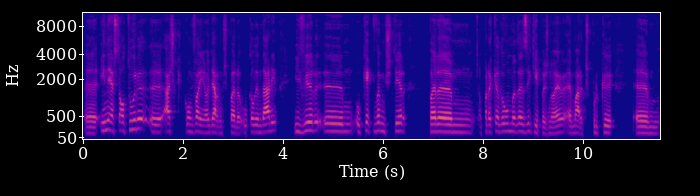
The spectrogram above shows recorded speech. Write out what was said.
Uh, e nesta altura, uh, acho que convém olharmos para o calendário e ver o que é que vamos ter para, um, para cada uma das equipas, não é, Marcos? Porque um,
